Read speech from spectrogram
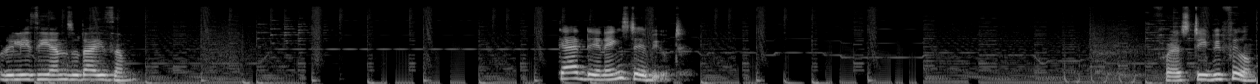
Religion Judaism. Kat Dennings debut. First TV film.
